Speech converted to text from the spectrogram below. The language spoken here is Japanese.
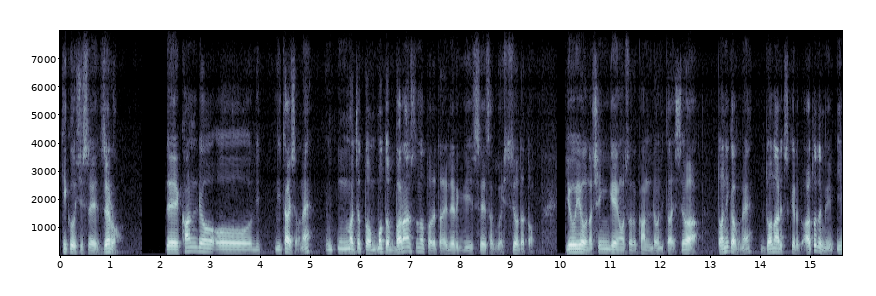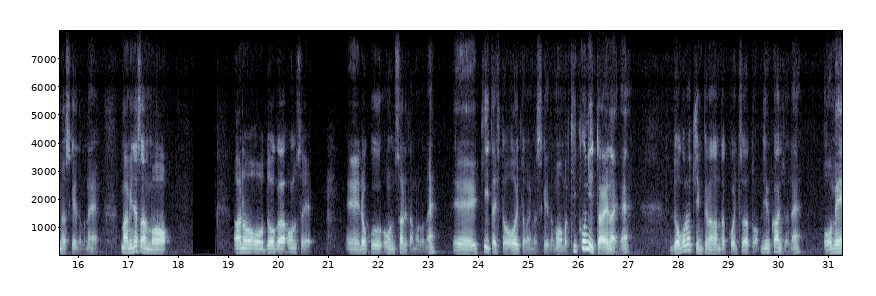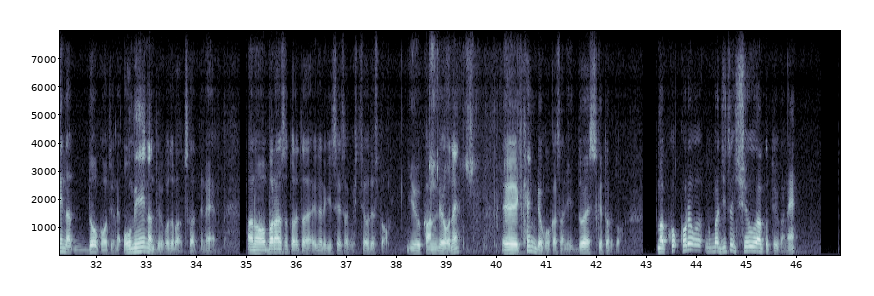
聞く姿勢ゼロ。で官僚にに対してはね、まあ、ちょっともっとバランスの取れたエネルギー政策が必要だというような進言をする官僚に対してはとにかくね怒鳴りつけると後でも言いますけれどもねまあ皆さんもあの動画音声、えー、録音されたものねえー、聞いた人多いと思いますけれども、まあ、聞くに耐えないねどこのチンピラなんだこいつはという感じでね。おめえなどうこうというねおめえなんていう言葉を使ってねあのバランス取れたエネルギー政策必要ですという官僚をね、えー、権力を重にどうやつけ取ると、まあ、ここれを、まあ、実に集約というかね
